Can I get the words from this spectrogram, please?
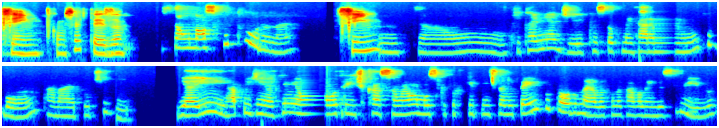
Né? Sim, com certeza. E são o nosso futuro, né? Sim. Então, fica a minha dica. Esse documentário é muito bom, tá na Apple TV. E aí, rapidinho, aqui minha outra indicação é uma música que eu fiquei pensando o tempo todo nela quando eu estava lendo esse livro,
